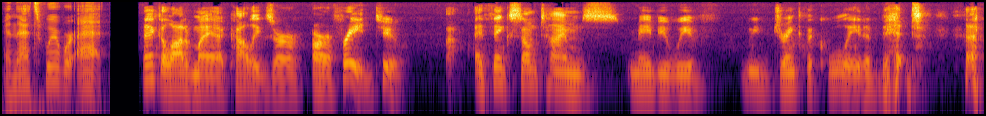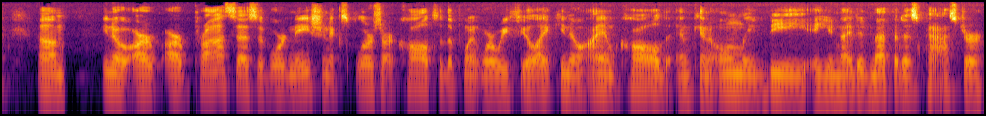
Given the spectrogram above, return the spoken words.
And that's where we're at. I think a lot of my uh, colleagues are, are afraid too. I think sometimes maybe we've we drink the Kool Aid a bit. um, you know, our our process of ordination explores our call to the point where we feel like, you know, I am called and can only be a United Methodist pastor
